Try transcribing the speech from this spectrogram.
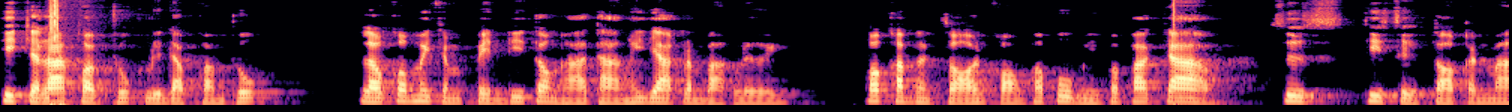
ที่จะละความทุกข์หรือดับความทุกข์ เราก็ไม่จำเป็นที่ต้องหาทางให้ยากลำบากเลย เพราะคำสั่งสอนของพระผู้มีพระภาคเจ้าซึ่งที่สืบต่อกันมา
